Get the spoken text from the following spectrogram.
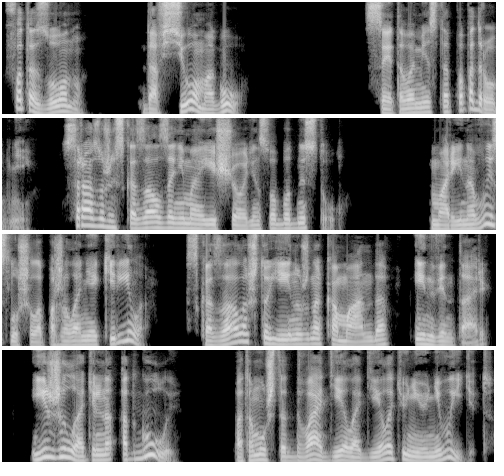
фотозону. Да все могу». С этого места поподробней. Сразу же сказал, занимая еще один свободный стул. Марина выслушала пожелания Кирилла, сказала, что ей нужна команда, инвентарь и желательно отгулы, потому что два дела делать у нее не выйдет.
